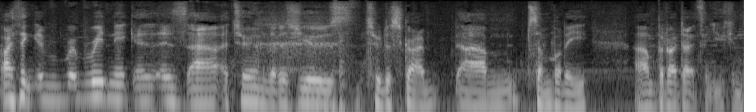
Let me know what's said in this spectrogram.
I think redneck is, uh, a term that is used to describe um, somebody um, but I don't think you can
